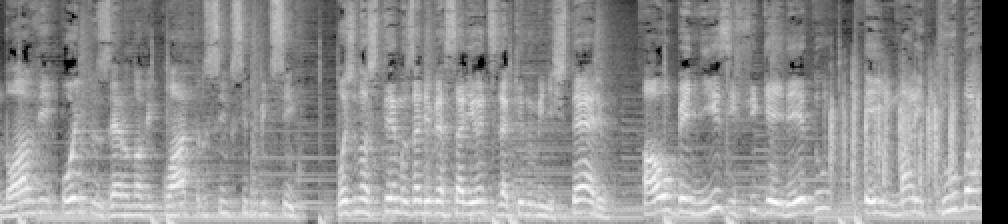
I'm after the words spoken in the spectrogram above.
980945525. Hoje nós temos aniversariantes aqui no Ministério, Albenize Figueiredo em Marituba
